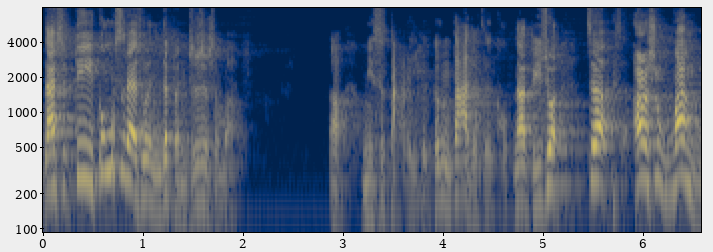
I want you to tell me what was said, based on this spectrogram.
但是对于公司来说，你的本质是什么？啊，你是打了一个更大的折扣。那比如说这二十五万股，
